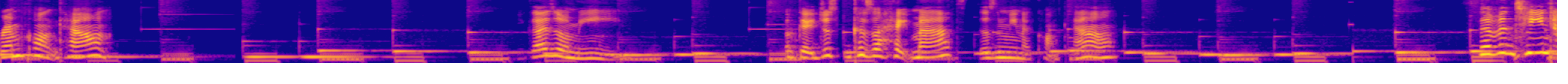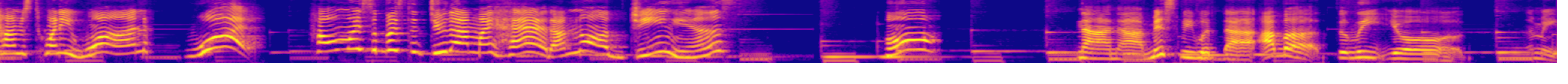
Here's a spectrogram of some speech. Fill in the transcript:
Rem can't count? You guys are mean. Okay, just because I hate math doesn't mean I can't count. 17 times 21? What? How am I supposed to do that in my head? I'm not a genius. Huh? Nah, nah, miss me with that. I'ma delete your... Let me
